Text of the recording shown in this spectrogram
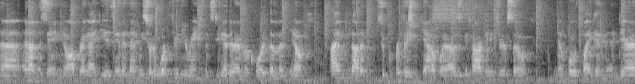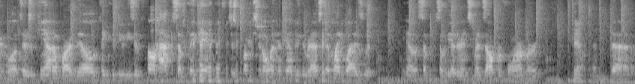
uh, and I'm the same, you know, I'll bring ideas in and then we sort of work through the arrangements together and record them. And, you know, I'm not a super proficient piano player, I was a guitar major, so, know, both Mike and, and Darren, well, if there's a piano part, they'll take the duties of, I'll hack something in, it's just functional, and then they'll do the rest. And likewise with, you know, some, some of the other instruments I'll perform or, yeah. And uh,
